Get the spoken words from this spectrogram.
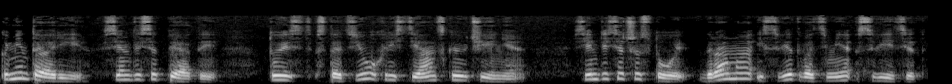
Комментарии 75 то есть статью «Христианское учение». 76. Драма «И свет во тьме светит».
